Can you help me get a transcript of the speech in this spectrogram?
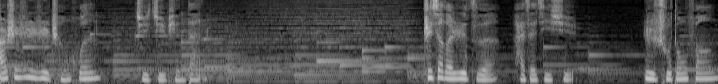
而是日日晨昏，句句平淡。支教的日子还在继续，日出东方，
